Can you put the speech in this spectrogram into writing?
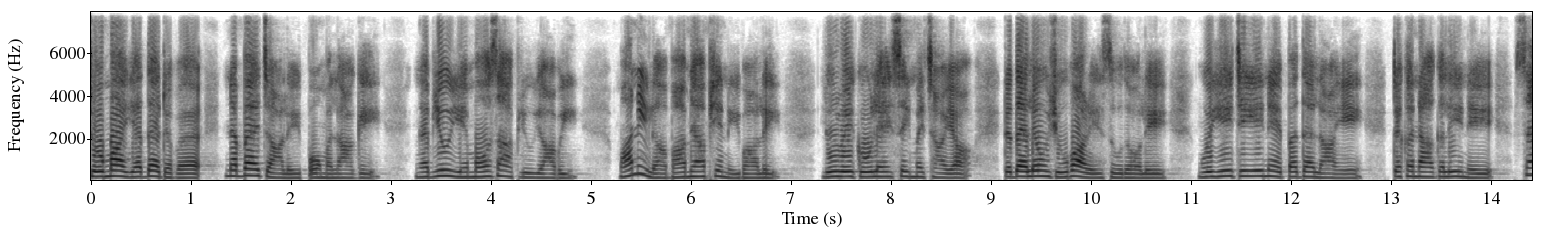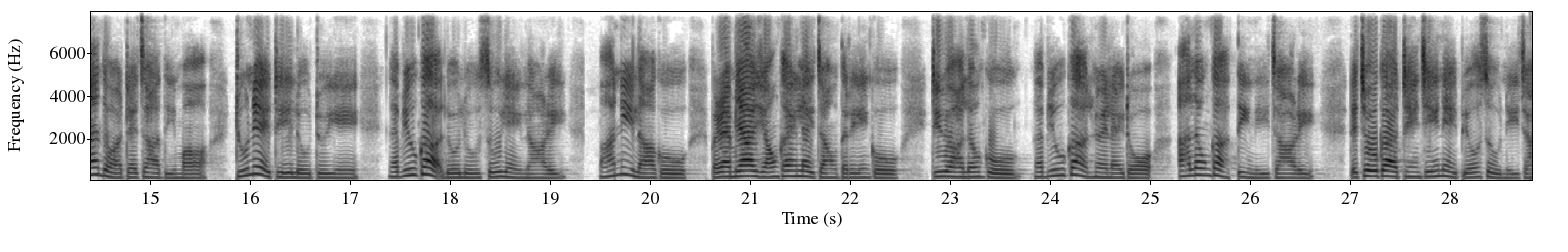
ဒိုမရက်သက်တစ်ပတ်နှစ်ပတ်ကြာလေးပေါ်မလာခဲ့ငပြူရင်မောစပြူရပြီမနီလာဘာများဖြစ်နေပါလိမ့် လူတွေကိုလည်းစိတ်မချရတသက်လုံးရိုးပါတယ်ဆိုတော့လေငွေရေးကြေးရေးနဲ့ပတ်သက်လာရင်တခဏကလေးနဲ့စမ်းတော်တက်ကြသည်မှာဒူးနဲ့ဒေးလိုတွေ့ရင်ငပြူကအလိုလိုစိုးရိမ်လာတယ်မနီလာကိုဗရမ ्या ရောင်းခိုင်းလိုက်ကြောင်းတရင်ကိုဒီရွာလုံးကိုငပြူးကလွှင့်လိုက်တော့အားလုံးကသိနေကြတယ်တချို့ကထင်ချင်းနဲ့ပြောဆိုနေကြ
